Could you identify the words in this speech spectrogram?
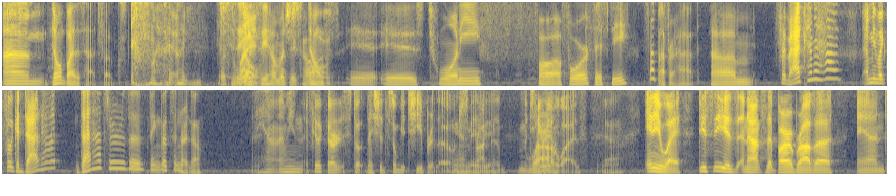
um, Don't buy this hat, folks. Let's see. Don't. Let's see how much it Just costs. It is twenty four fifty. It's not bad for a hat. Um, for that kind of hat. I mean, like for like a dad hat. Dad hats are the thing that's in right now. Yeah, I mean, I feel like they're still they should still be cheaper though, Yeah, just maybe. pro- material wise. Yeah. Anyway, DC has announced that Barra Brava and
